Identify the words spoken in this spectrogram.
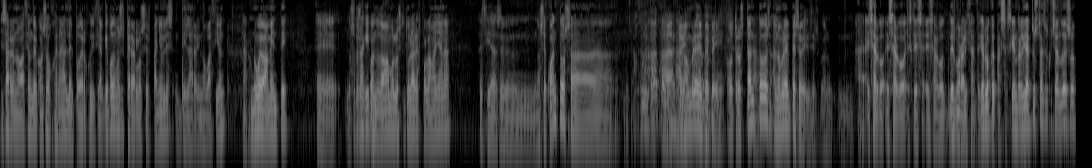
esa renovación del Consejo General del Poder Judicial. ¿Qué podemos esperar los españoles de la renovación nuevamente? Eh, nosotros aquí cuando dábamos los titulares por la mañana decías eh, no sé cuántos a, a, nombre del PP, otros tantos al nombre del PSOE. dices, bueno, ah, es algo, es algo, es que es, algo desmoralizante. ¿Qué es lo que pasa? Si en realidad tú estás escuchando eso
